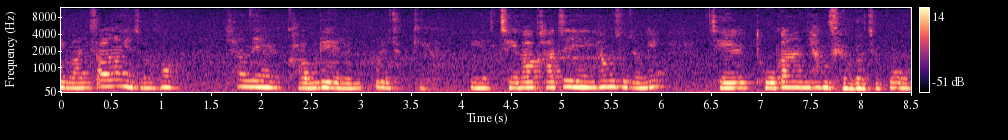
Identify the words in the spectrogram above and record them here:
날이 많이 쌀랑해져서 샤넬 가브리엘을 뿌려줄게요. 이게 제가 가진 향수 중에 제일 독한 향수여가지고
